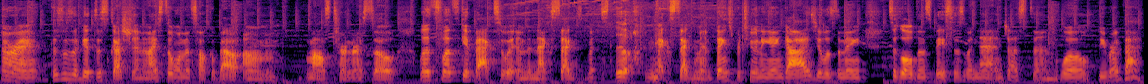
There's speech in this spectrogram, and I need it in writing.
All right, this is a good discussion, and I still want to talk about um, Miles Turner. So let's let's get back to it in the next segment. Ugh, next segment. Thanks for tuning in, guys. You're listening to Golden Spaces with Nat and Justin. We'll be right back.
